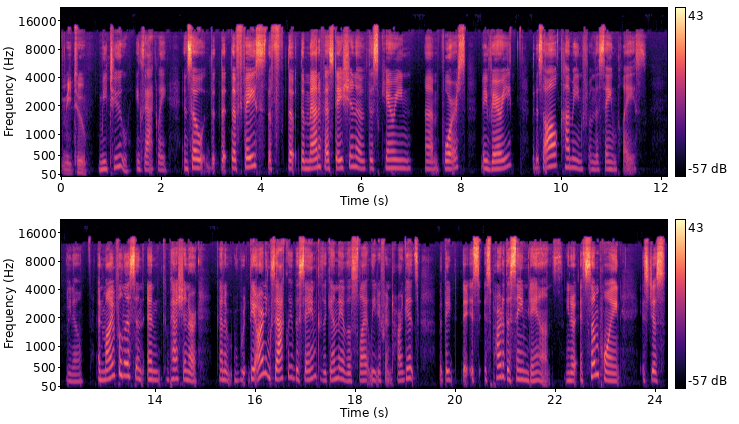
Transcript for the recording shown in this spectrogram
Me too. Me too, exactly. And so the, the, the face, the, the, the manifestation of this caring um, force may vary, but it's all coming from the same place, you know. And mindfulness and, and compassion are kind of, they aren't exactly the same because, again, they have those slightly different targets, but they it's, it's part of the same dance. You know, at some point, it's just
